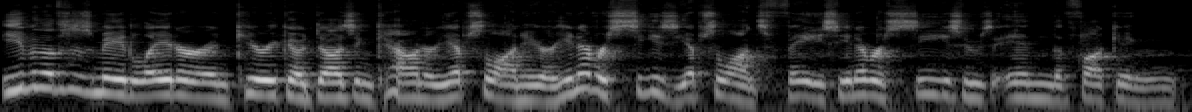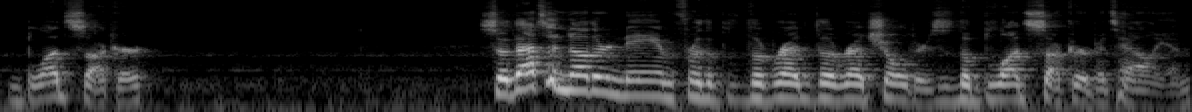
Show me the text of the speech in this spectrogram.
even though this is made later, and Kiriko does encounter Ypsilon here, he never sees Ypsilon's face. He never sees who's in the fucking bloodsucker. So that's another name for the the red the Red Shoulders is the Bloodsucker Battalion.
